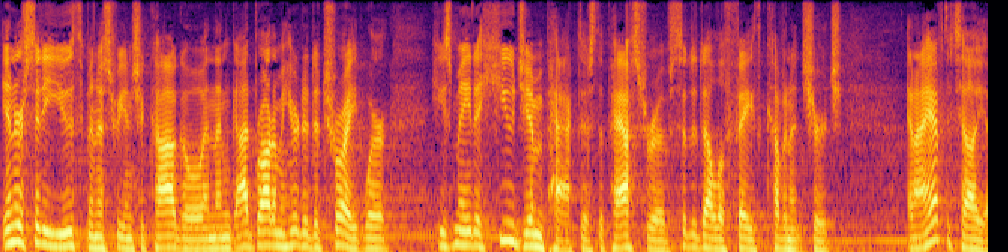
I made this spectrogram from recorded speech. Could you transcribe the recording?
inner city youth ministry in Chicago, and then God brought him here to Detroit, where he's made a huge impact as the pastor of Citadel of Faith Covenant Church. And I have to tell you,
